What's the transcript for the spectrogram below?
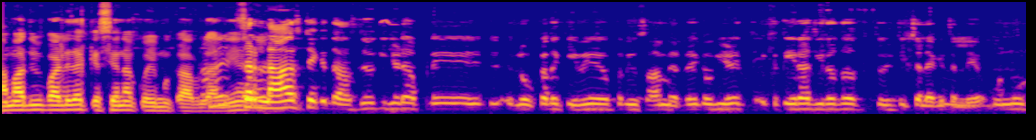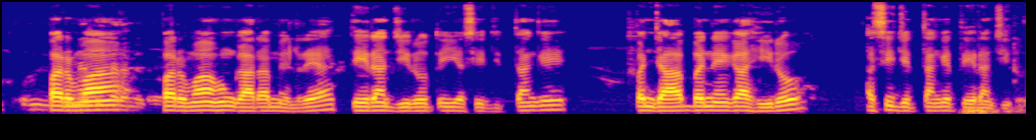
ਆਮ ਆਦਮੀ ਪਾਰਟੀ ਦਾ ਕਿਸੇ ਨਾਲ ਕੋਈ ਮੁਕਾਬਲਾ ਨਹੀਂ ਸਰ ਲਾਸਟ ਇੱਕ ਦੱਸ ਦਿਓ ਕਿ ਜਿਹੜਾ ਆਪਣੇ ਲੋਕਾਂ ਦਾ ਕਿਵੇਂ ਉੱਪਰ ਉਤਸ਼ਾਹ ਮਿਲ ਰਿਹਾ ਕਿਉਂਕਿ ਜਿਹੜੇ ਇੱਕ 13 ਜ਼ੀਰੋ ਦਾ ਤੁਸੀਂ ਟੀਚਾ ਲੈ ਕੇ ਚੱਲੇ ਹੋ, ਉਹਨੂੰ ਰਿਹਾ? ਭਰਵਾਂ ਹੁੰਗਾਰਾ ਮਿਲ ਰਿਹਾ 13 ਜ਼ੀਰੋ ਤੇ ਹੀ ਅਸੀਂ ਜਿੱਤਾਂਗੇ। ਪੰਜਾਬ ਬਣੇਗਾ ਹੀਰੋ ਅਸੀਂ ਜਿੱਤਾਂਗੇ 13 ਜ਼ੀਰੋ।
